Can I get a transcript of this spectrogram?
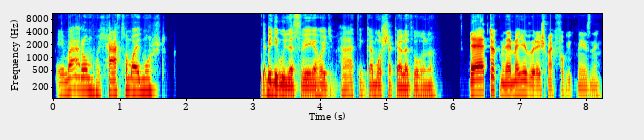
én várom, hogy hát ha majd most. De mindig úgy lesz vége, hogy hát inkább most se kellett volna. De tök mindegy, mert jövőre is meg fogjuk nézni.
